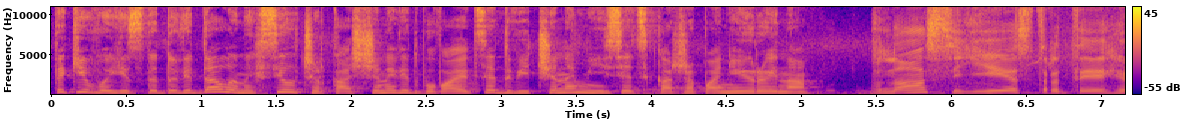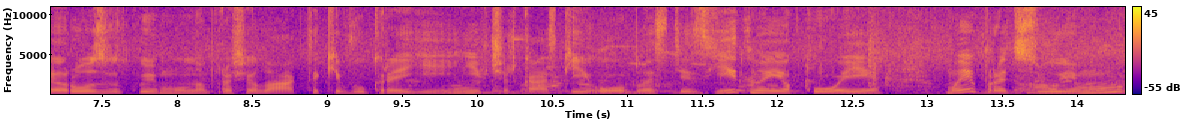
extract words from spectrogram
Такі виїзди до віддалених сіл Черкащини відбуваються двічі на місяць, каже пані Ірина. В нас є стратегія розвитку імунопрофілактики в Україні, в Черкаській області, згідно якої ми працюємо,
